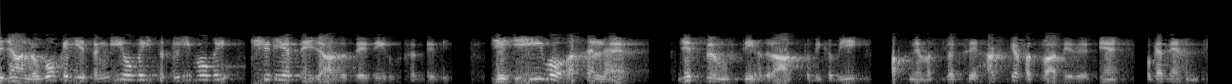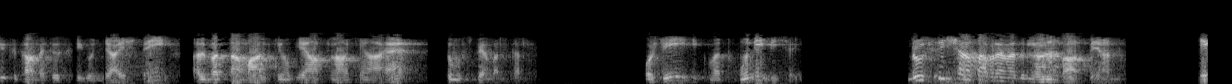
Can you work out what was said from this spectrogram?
کہ جہاں لوگوں کے لیے تنگی ہو گئی، تکلیف ہو گئی، شریعت نے اجازت دے دی، رخصت دے دی۔ یہی وہ اصل ہے جس پہ مفتی حضرات کبھی کبھی اپنے مسلک سے ہٹ کے فتوا دے دیتے ہیں۔ وہ کہتے ہیں ہنسی فکا میں تو اس کی گنجائش نہیں، البتہ مالکیوں کے یہاں فلاں کے یہاں ہے، تم اس پہ عمل کر۔ اور یہی حکمت ہونی بھی چاہیے۔ دوسری شاہ صاحب رحمت اللہ نے بات بیان کہ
